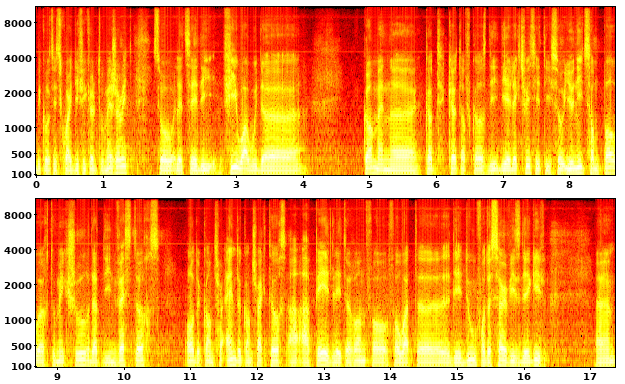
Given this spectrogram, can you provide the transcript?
because it's quite difficult to measure it, so let's say the FEWA would uh, come and uh, cut, cut, of course, the, the electricity. So you need some power to make sure that the investors all the contra- and the contractors are, are paid later on for, for what uh, they do, for the service they give. Um,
